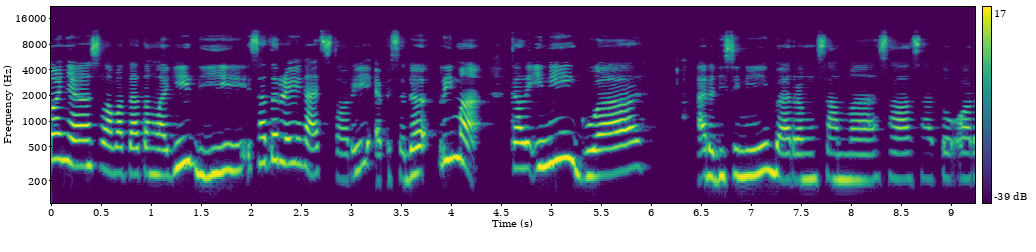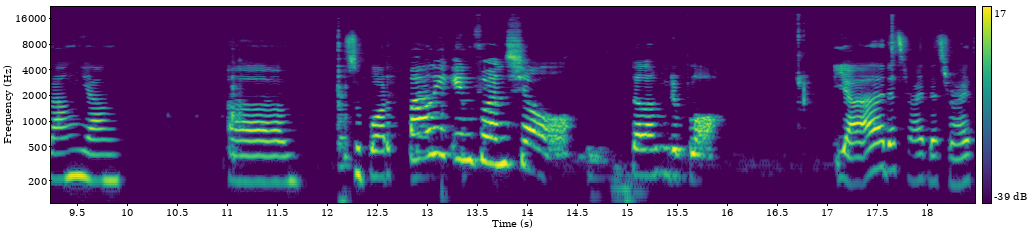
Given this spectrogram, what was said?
semuanya, selamat datang lagi di Saturday Night Story episode 5. Kali ini gue ada di sini bareng sama salah satu orang yang um, support paling influential dalam hidup lo. Ya, yeah, that's right, that's right.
